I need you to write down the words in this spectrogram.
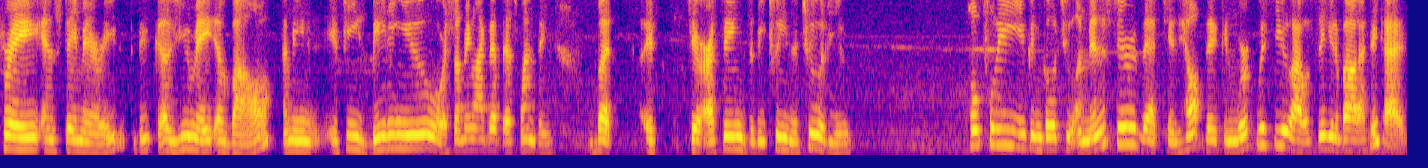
pray and stay married because you made a vow. I mean, if he's beating you or something like that, that's one thing. But if there are things between the two of you, hopefully you can go to a minister that can help, that can work with you. I was thinking about, I think I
